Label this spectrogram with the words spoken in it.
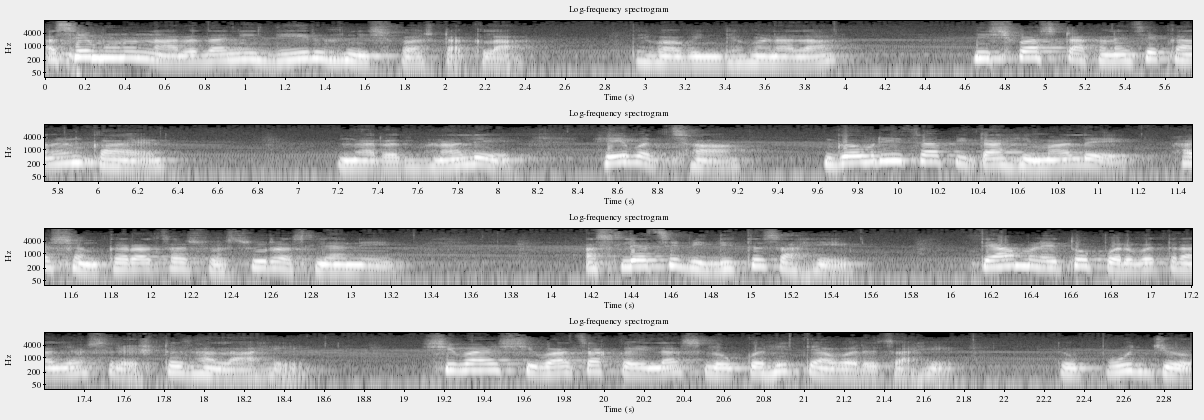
असे म्हणून नारदांनी दीर्घ निश्वास टाकला. तेव्हा विंध्य म्हणाला निश्वास टाकण्याचे कारण काय? नारद म्हणाले हे वत्सा गौरीचा पिता हिमालय हा शंकराचा श्वसूर असल्याने असल्याचे विदितच आहे. त्यामुळे तो पर्वतराजा श्रेष्ठ झाला आहे. शिवाय शिवाचा कैलास लोकही त्यावरच आहे. तो पूज्य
